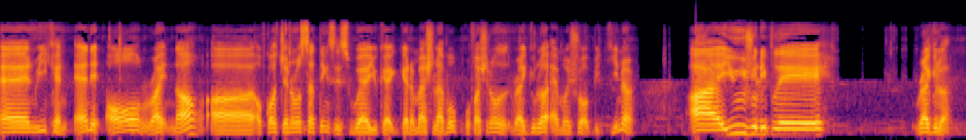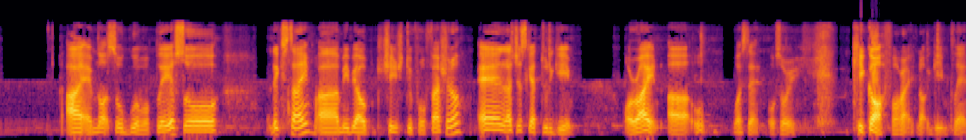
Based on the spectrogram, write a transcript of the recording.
and we can end it all right now. Uh, of course general settings is where you can get a match level professional regular amateur or beginner I usually play regular. I am not so good of a player, so next time, uh, maybe I'll change to professional, and let's just get to the game. Alright, uh, oh, what's that? Oh, sorry. kickoff. Alright, not game plan.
